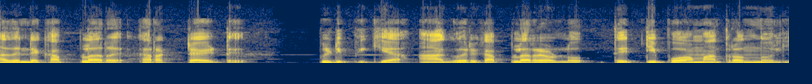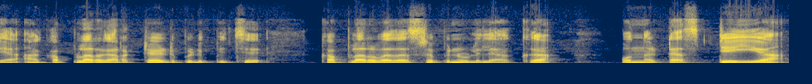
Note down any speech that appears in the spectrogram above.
അതിന്റെ കപ്ലർ കറക്റ്റായിട്ട് പിടിപ്പിക്കുക. ആകെ ഒരു കപ്ലറേ ഉള്ളൂ. തെറ്റിപ്പോകാൻ മാത്രമൊന്നുമില്ല. ആ കപ്ലർ കറക്റ്റായിട്ട് പിടിപ്പിച്ച് കപ്ലർ വെതർ സ്ട്രിപ്പിനുള്ളിലാക്കുക ഒന്ന് ടെസ്റ്റ് ചെയ്യുക.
